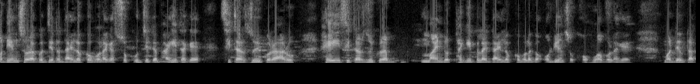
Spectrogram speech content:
অডিয়েঞ্চৰ আগত যেতিয়া ডাইলগ ক'ব লাগে চকুত যেতিয়া ভাহি থাকে চিটাৰ জুই কৰা আৰু সেই চিটাৰ জুই কৰা মাইণ্ডত থাকি পেলাই ডাইলগ ক'ব লাগে অডিয়েঞ্চক হহুৱাব লাগে। মই দেউতাক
